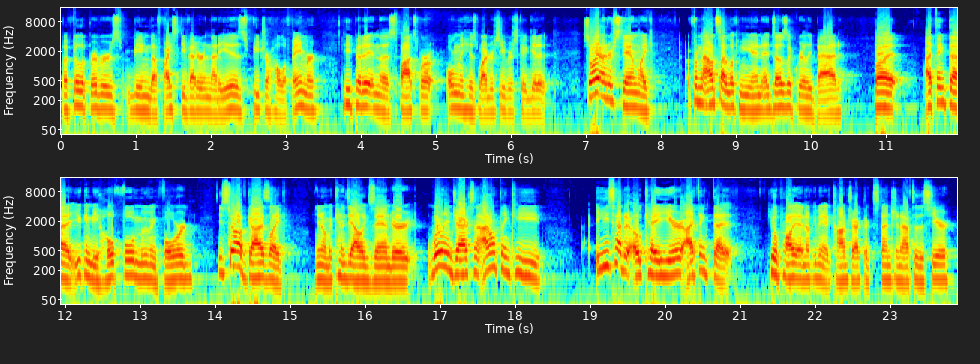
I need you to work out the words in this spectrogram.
But Philip Rivers, being the feisty veteran that he is, future Hall of Famer, he put it in the spots where only his wide receivers could get it. So I understand, like, from the outside looking in, it does look really bad. But I think that you can be hopeful moving forward. You still have guys like, you know, Mackensie Alexander, William Jackson. I don't think he he's had an okay year. I think that he'll probably end up getting a contract extension after this year.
